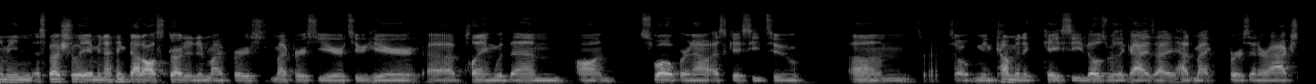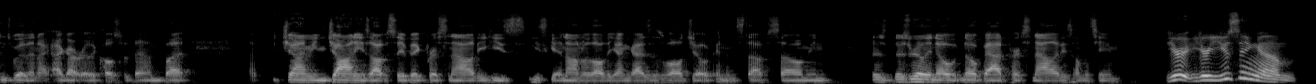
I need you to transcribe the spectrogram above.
I mean, especially, I mean, I think that all started in my first my first year or two here, uh, playing with them on Swope or now SKC two. Um, right. so I mean, coming to KC, those were the guys I had my first interactions with, and I, I got really close with them. But uh, I mean, Johnny's obviously a big personality. He's he's getting on with all the young guys as well, joking and stuff. So I mean, there's there's really no no bad personalities on the team. You're you're using um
